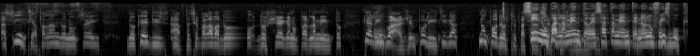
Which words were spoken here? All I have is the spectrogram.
a Cintia falando, não sei do que diz, ah, você falava do, do chega no Parlamento, que a mm. linguagem política não pode ultrapassar. Sim, no Parlamento, exatamente, não no Facebook.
